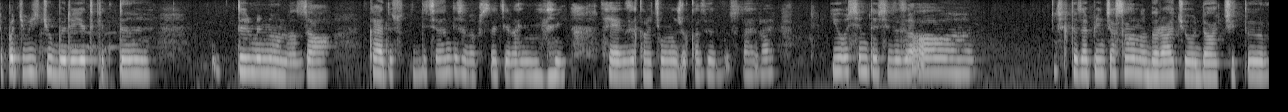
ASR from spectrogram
І потім ютубери є такі те- за кади 110 кстати, ранений. Як закричу музика з грає. І 80 за Скільки за півчаса набирати до 4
